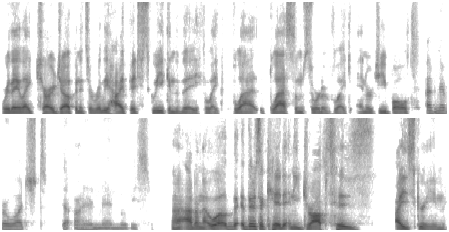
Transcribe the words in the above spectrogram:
where they like charge up and it's a really high pitched squeak and then they like blast blast some sort of like energy bolt. I've never watched the Iron Man movies. Uh, I don't know. Well, th- there's a kid and he drops his ice cream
